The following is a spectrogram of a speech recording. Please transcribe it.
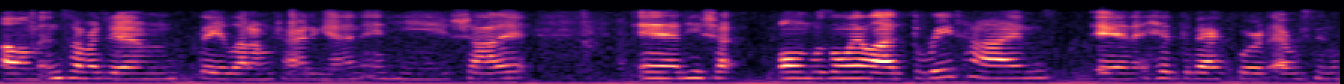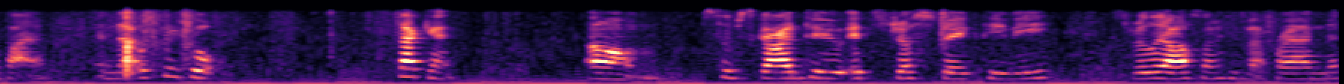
Um, in summer gym, they let him try it again, and he shot it. And he shot, was only allowed three times, and it hit the backboard every single time. And that was pretty cool. Second, um, subscribe to It's Just Jake TV. It's really awesome. He's my friend.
